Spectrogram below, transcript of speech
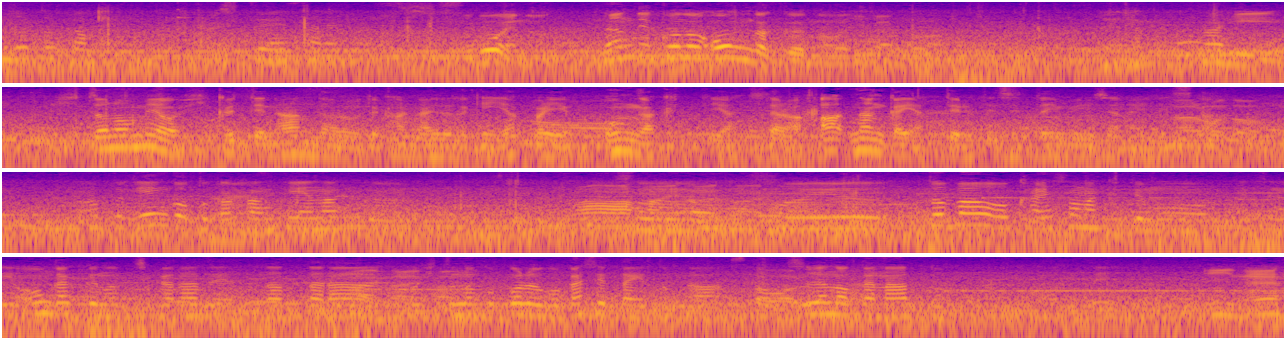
ンドとかも出演されますしすごいな。なんでこの音楽のイベントやっぱり人の目を引くってなんだろうって考えた時にやっぱり音楽ってやってたらあなんかやってるって絶対見るじゃないですか。なるほど。あと言語とか関係なくはいはいはい。そういう言葉を返さなくても別に音楽の力でだったら、はいはいはい。人の心を動かせたりとかするのかなと思って。いいね。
